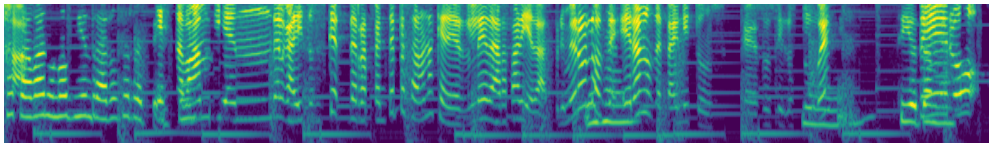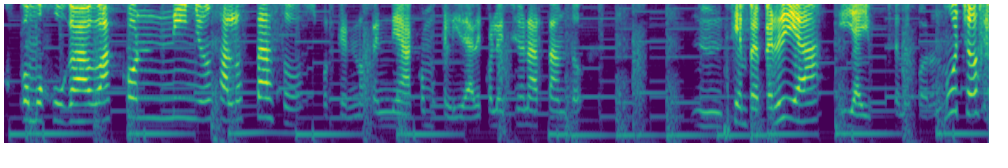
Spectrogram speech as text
Sacaban unos bien raros de repente. Estaban bien delgaditos. Es que de repente empezaron a quererle dar variedad. Primero los de, eran los de Tiny Toons, que eso sí los tuve. Sí, Sí, yo también. Pero como jugaba con niños a los tazos, porque no tenía como que la idea de coleccionar tanto, siempre perdía y ahí se me fueron muchos.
